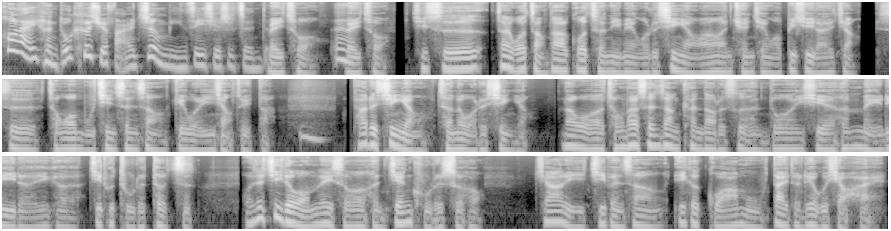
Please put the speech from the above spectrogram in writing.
后来很多科学反而证明这些是真的。没错，嗯，没错。其实，在我长大的过程里面，我的信仰完完全全，我必须来讲，是从我母亲身上给我的影响最大。嗯，她的信仰成了我的信仰。那我从她身上看到的是很多一些很美丽的一个基督徒的特质。我就记得我们那时候很艰苦的时候，家里基本上一个寡母带着六个小孩，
